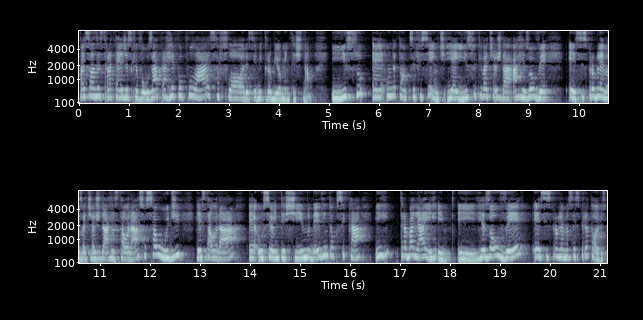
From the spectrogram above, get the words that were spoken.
Quais são as estratégias que eu vou usar para repopular essa flora, esse microbioma intestinal? E isso é um detox eficiente. E é isso que vai te ajudar a resolver esses problemas, vai te ajudar a restaurar a sua saúde, restaurar é, o seu intestino, desintoxicar e trabalhar e, e, e, resolver esses problemas respiratórios.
